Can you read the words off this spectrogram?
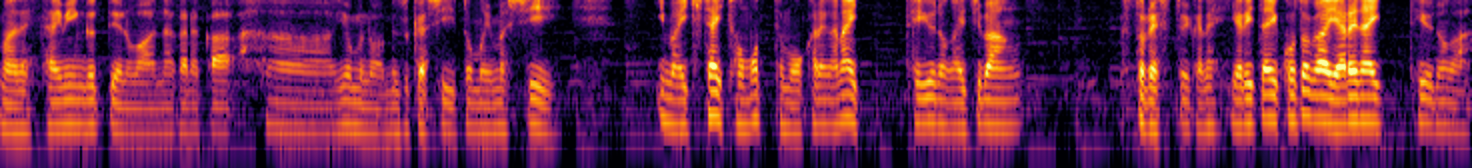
まあね、タイミングっていうのはなかなか読むのは難しいと思いますし今行きたいと思ってもお金がないっていうのが一番ストレスというかねやりたいことがやれないっていうのが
